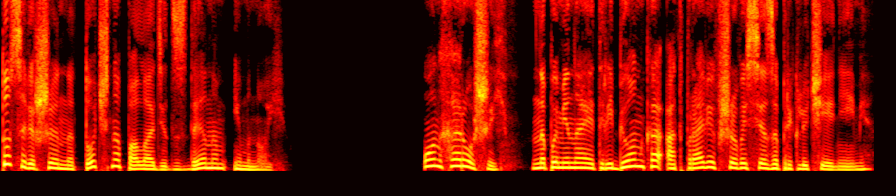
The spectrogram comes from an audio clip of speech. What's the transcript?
то совершенно точно поладит с Дэном и мной. Он хороший, напоминает ребенка, отправившегося за приключениями.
